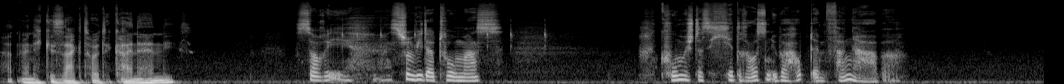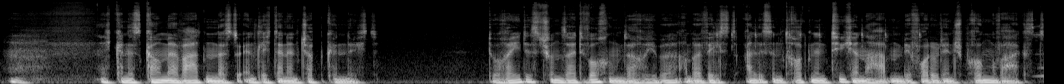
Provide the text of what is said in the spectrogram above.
Hatten wir nicht gesagt, heute keine Handys? Sorry, ist schon wieder Thomas. Komisch, dass ich hier draußen überhaupt Empfang habe. Ich kann es kaum erwarten, dass du endlich deinen Job kündigst. Du redest schon seit Wochen darüber, aber willst alles in trockenen Tüchern haben, bevor du den Sprung wagst.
